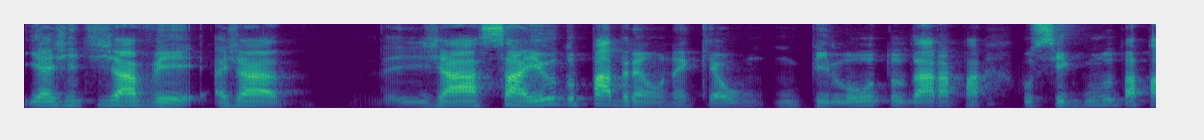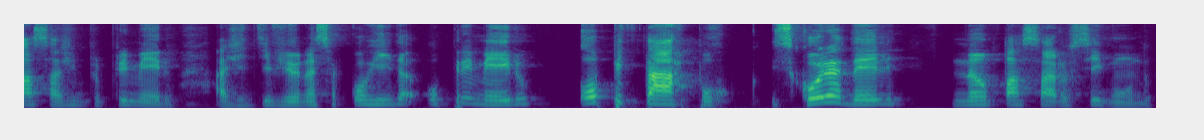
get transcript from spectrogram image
e a gente já vê, já já saiu do padrão, né? Que é um, um piloto dar a, o segundo da passagem para o primeiro. A gente viu nessa corrida o primeiro optar por escolha dele não passar o segundo.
